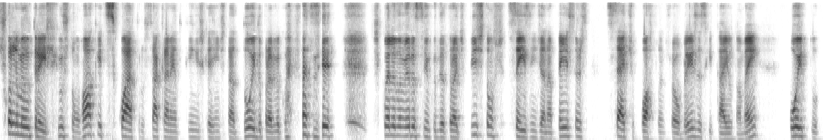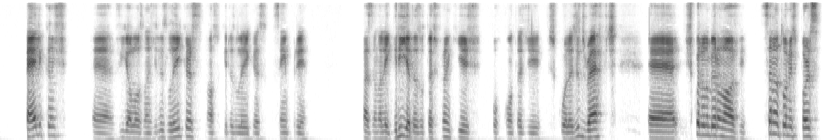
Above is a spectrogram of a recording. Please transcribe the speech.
Escolha número 3, Houston Rockets. 4, Sacramento Kings, que a gente está doido para ver o que vai fazer. Escolha número 5, Detroit Pistons. 6, Indiana Pacers. 7, Portland Trail Blazers, que caiu também. 8, Pelicans. é, via Los Angeles Lakers, nosso querido Lakers sempre fazendo alegria das outras franquias por conta de escolhas de draft. É, escolha número 9, San Antonio Spurs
